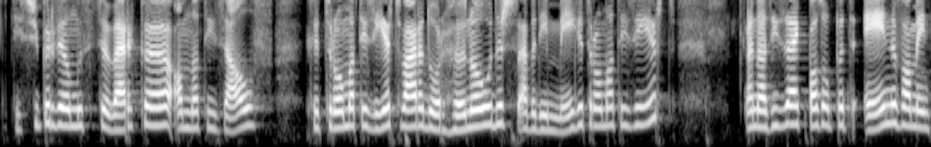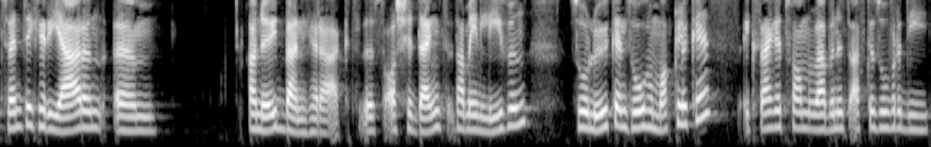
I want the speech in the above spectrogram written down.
Dat die superveel moesten werken, omdat die zelf getraumatiseerd waren door hun ouders. Hebben die mij getraumatiseerd. En dat is dat ik pas op het einde van mijn twintiger jaren um, aan uit ben geraakt. Dus als je denkt dat mijn leven zo leuk en zo gemakkelijk is. Ik zeg het van, we hebben het even over die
